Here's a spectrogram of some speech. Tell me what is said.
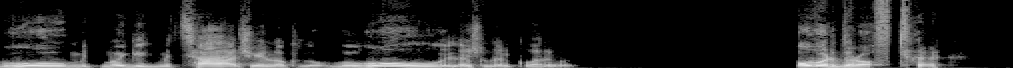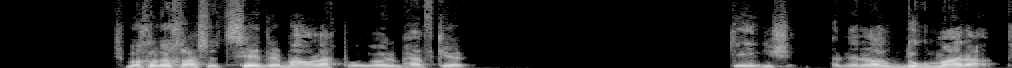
והוא מתמוגג מצער שאין לו כלום, והוא, יש לו כבר אוברדרופט. שמוך לא יכול לעשות סדר, מה הולך פה? הוא בהפקר. כאילו, אני לא דוגמה רק.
